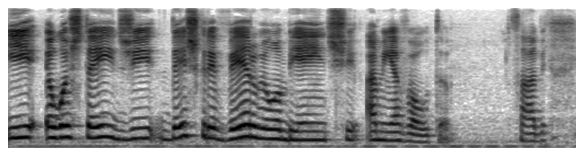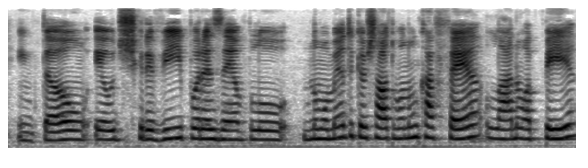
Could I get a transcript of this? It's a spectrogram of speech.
E eu gostei de descrever o meu ambiente à minha volta sabe? Então eu descrevi, por exemplo, no momento que eu estava tomando um café lá no AP,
